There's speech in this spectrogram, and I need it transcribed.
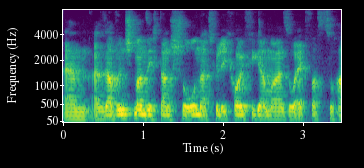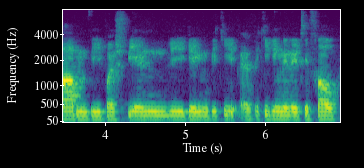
Ähm, also da wünscht man sich dann schon natürlich häufiger mal so etwas zu haben, wie bei Spielen wie gegen Wiki, äh, Wiki gegen den ETV.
